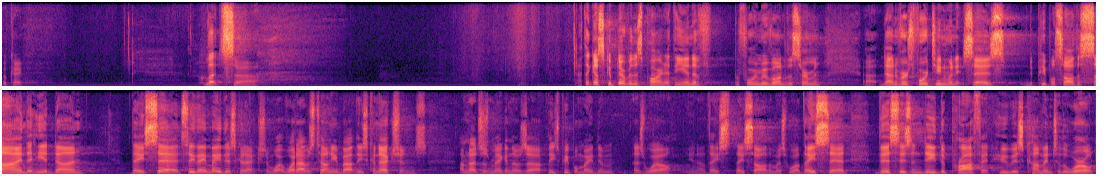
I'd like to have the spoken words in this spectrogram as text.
Okay. Let's. Uh, I think I skipped over this part at the end of, before we move on to the sermon. Uh, down to verse 14, when it says, The people saw the sign that he had done they said, see, they made this connection. What, what I was telling you about these connections, I'm not just making those up. These people made them as well. You know, they, they saw them as well. They said, This is indeed the prophet who is come into the world.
